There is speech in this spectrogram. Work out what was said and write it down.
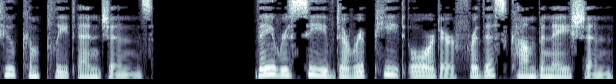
two complete engines. They received a repeat order for this combination.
